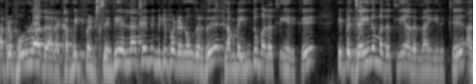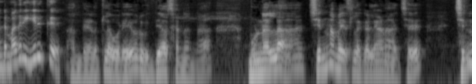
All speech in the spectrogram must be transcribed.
அப்புறம் பொருளாதார கமிட்மெண்ட்ஸ்லேருந்து எல்லாத்துலேருந்து விடுபடணுங்கிறது நம்ம இந்து மதத்துலேயும் இருக்குது இப்போ ஜைன மதத்துலேயும் அதெல்லாம் இருக்குது அந்த மாதிரி இருக்குது அந்த இடத்துல ஒரே ஒரு வித்தியாசம் என்னென்னா முன்னெல்லாம் சின்ன வயசில் கல்யாணம் ஆச்சு. சின்ன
